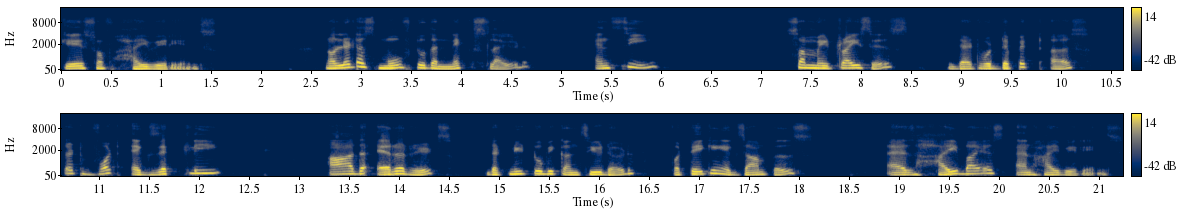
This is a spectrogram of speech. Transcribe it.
case of high variance. Now let us move to the next slide and see some matrices that would depict us that what exactly are the error rates that need to be considered for taking examples as high bias and high variance.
